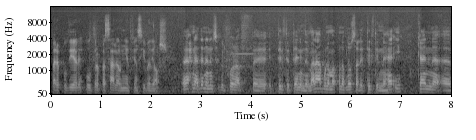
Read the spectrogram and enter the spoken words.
para poder ultrapassar a linha defensiva deles. إحنا قدرنا نمسك الكرة في التلت الثاني من الملعب ولما كنا بنوصل للتلت النهائي كان آه،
